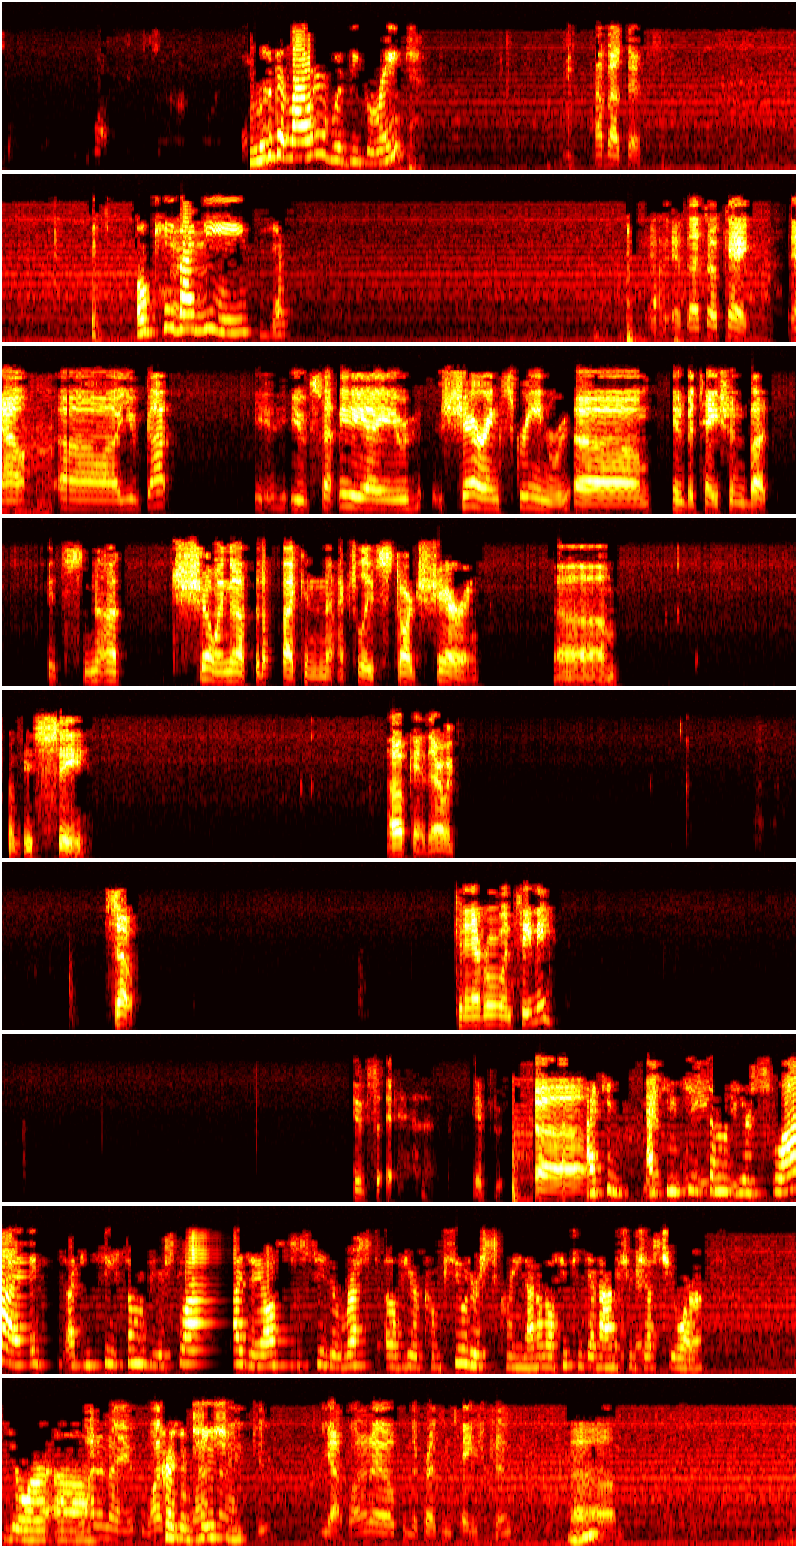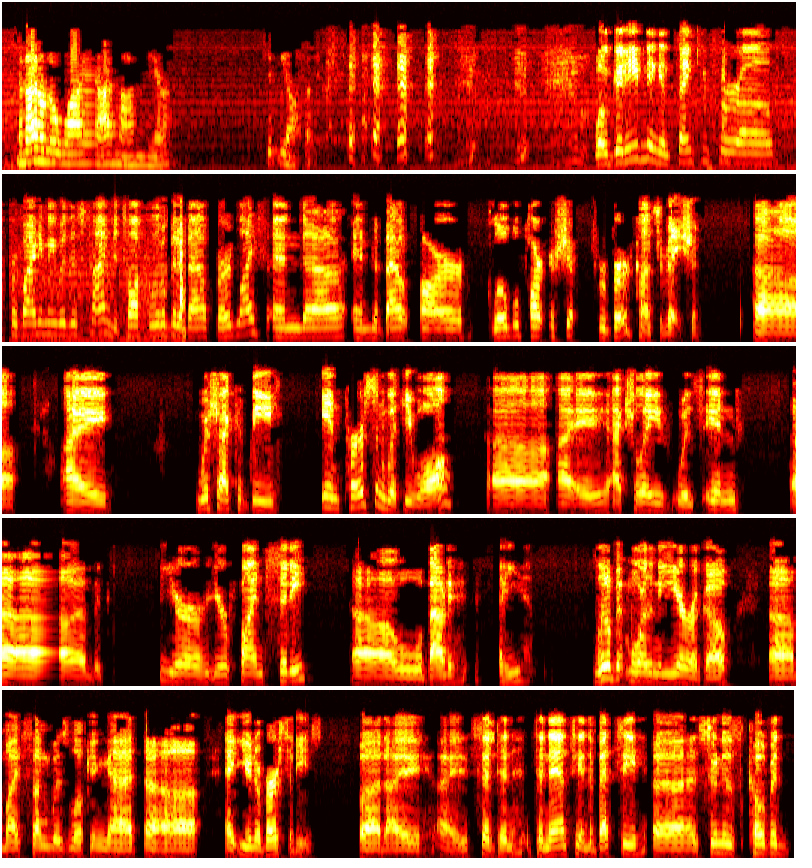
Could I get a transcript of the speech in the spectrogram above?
little bit louder would be great. How about this? It's okay by me. If, if that's okay. Now, uh, you've got, you've sent me a sharing screen um, invitation, but it's not showing up that I can actually start sharing. Um, let me see. Okay, there we go. So, can everyone see me? If, if uh, I can I can see some of your slides. I can see some of your slides. I also see the rest of your computer screen. I don't know if you can get onto okay. just your your uh, why don't I, why, presentation. Why I yeah, why don't I open the presentation? Mm -hmm. um, and I don't know why I'm on there. Get me off of it. well, good evening, and thank you for uh, providing me with this time to talk a little bit about BirdLife and uh, and about our global partnership for bird conservation. Uh, I wish I could be in person with you all. Uh, I actually was in uh, your your fine city uh, about a, a, little bit more than a year ago. Uh, my son was looking at at universities, but I I said to, to Nancy and to Betsy, uh, as soon as COVID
